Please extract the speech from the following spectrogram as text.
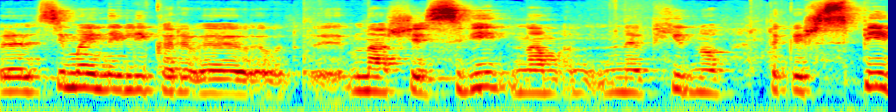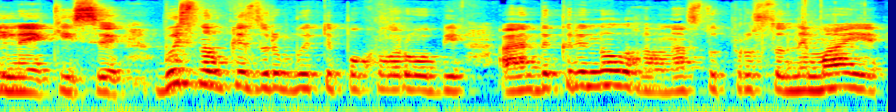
Е, Сімейний лікар е, е, наш є свій, нам необхідно таке ж спільне якісь висновки зробити по хворобі, а ендокринолога у нас тут просто немає.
